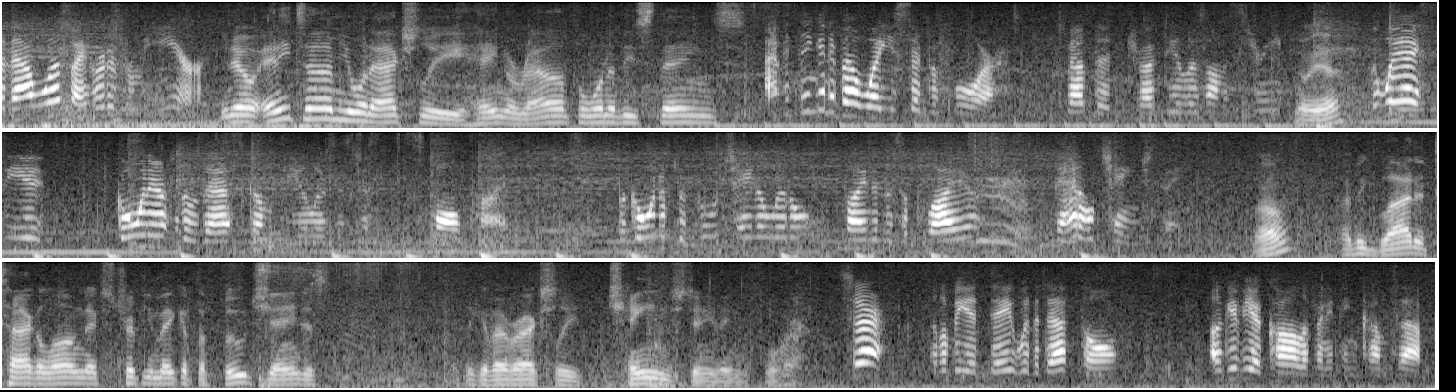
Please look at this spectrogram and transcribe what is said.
that was, I heard it from here. You know, anytime you want to actually hang around for one of these things. I've been thinking about what you said before. About the drug dealers on the street. Oh, yeah? The way I see it, going after those ass scum dealers is just small time. But going up the food chain a little, finding the supplier, that'll change things. Well, I'd be glad to tag along next trip you make up the food chain. Just, I don't think I've ever actually changed anything before. Sure, it'll be a date with a death toll. I'll give you a call if anything comes up.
